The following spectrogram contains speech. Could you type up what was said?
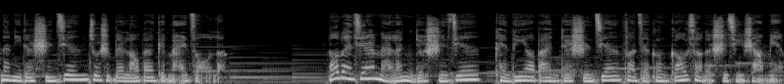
那你的时间就是被老板给买走了。老板既然买了你的时间，肯定要把你的时间放在更高效的事情上面。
